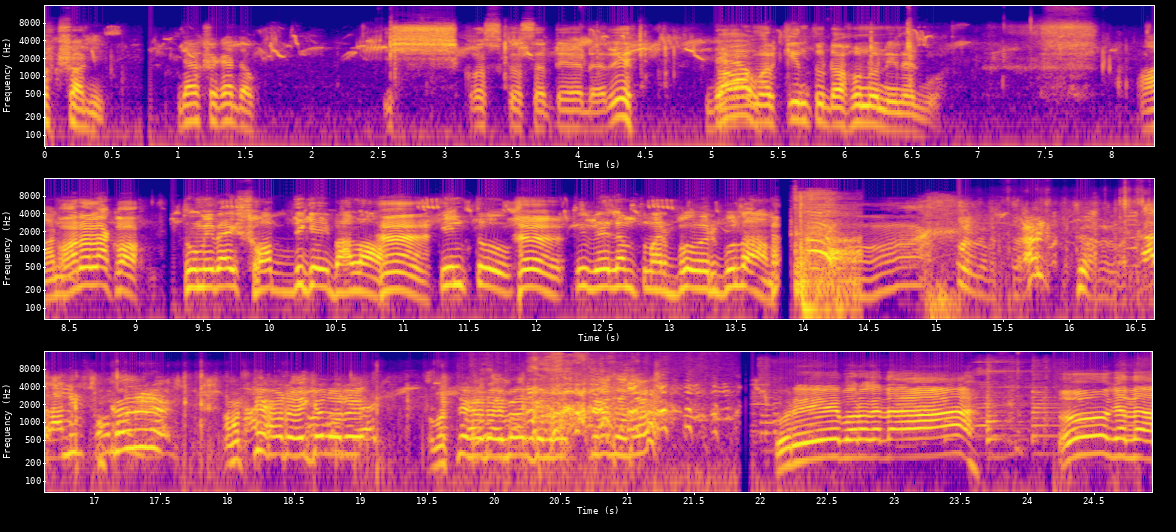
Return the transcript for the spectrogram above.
একশো আগে। দাও একশো টাকা দাও ইস কস কসা রে। দাও। আমার কিন্তু ডাহুনো নি লাগবো অন- অনালা ক তুমি ভাই সব দিকেই ভালো। হ্যাঁ। কিন্তু হ্যাঁ। তুই বললাম তোমার বউর গুলাম। আর আমার গেল রে। আমার এবার গেল। ওরে বড় গাদা। ও গাদা।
